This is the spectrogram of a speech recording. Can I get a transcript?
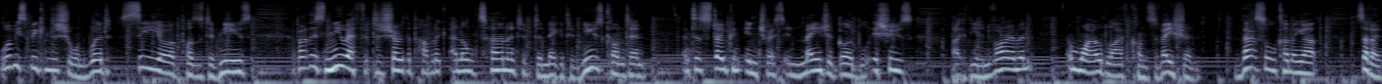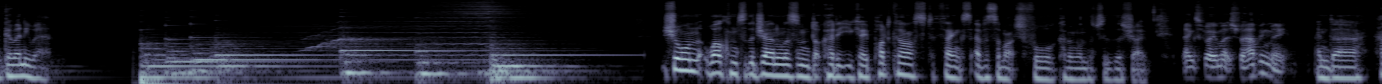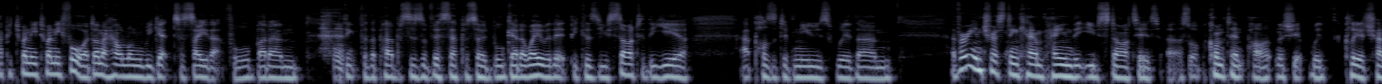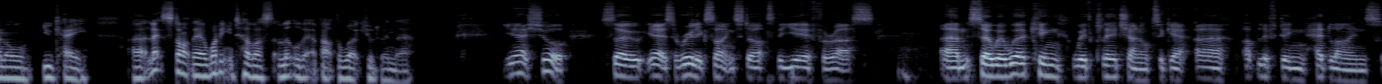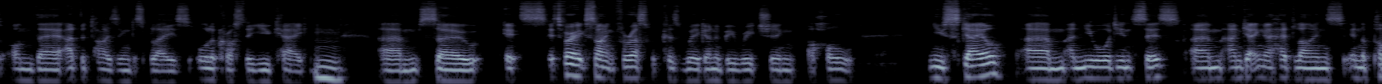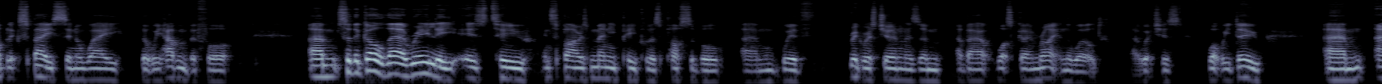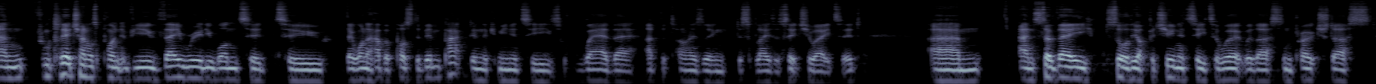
We'll be speaking to Seán Wood, CEO of Positive News, about this new effort to show the public an alternative to negative news content and to stoke an interest in major global issues like the environment and wildlife conservation. That's all coming up, so don't go anywhere. Sean, welcome to the journalism.co.uk podcast. Thanks ever so much for coming on to the show. Thanks very much for having me and uh, happy 2024. I don't know how long we get to say that for, but um, I think for the purposes of this episode, we'll get away with it because you started the year at Positive News with um, a very interesting campaign that you've started, a sort of content partnership with Clear Channel UK. Uh, let's start there. Why don't you tell us a little bit about the work you're doing there? Yeah, sure. So, yeah, it's a really exciting start to the year for us. Um, so we're working with Clear Channel to get uh, uplifting headlines on their advertising displays all across the UK. Mm. Um, so it's it's very exciting for us because we're going to be reaching a whole new scale um, and new audiences um, and getting our headlines in the public space in a way that we haven't before. Um, so the goal there really is to inspire as many people as possible um, with rigorous journalism about what's going right in the world. Uh, which is what we do. Um, and from Clear Channel's point of view, they really wanted to, they want to have a positive impact in the communities where their advertising displays are situated. Um, and so they saw the opportunity to work with us and approached us.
